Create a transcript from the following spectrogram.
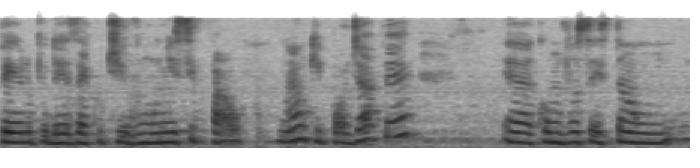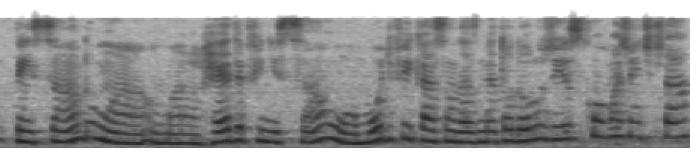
pelo Poder Executivo Municipal. Né? O que pode haver, é, como vocês estão pensando, uma, uma redefinição, uma modificação das metodologias, como a gente já,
